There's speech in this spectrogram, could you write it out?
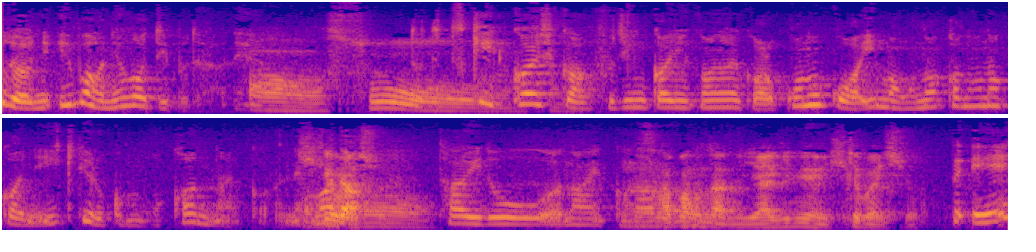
うだよね。今はネガティブだよね。ああそう。だって月1回しか婦人科に行かないからこの子は今お腹の中に生きてるかも分かんないからね。聞まだけばいいでしょ。胎動がないから。サバンナのヤギのように引けばいいでしょえ？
